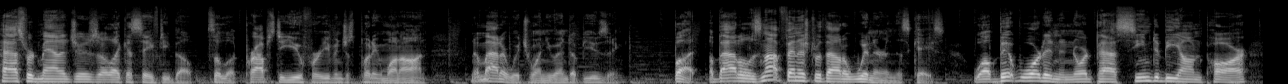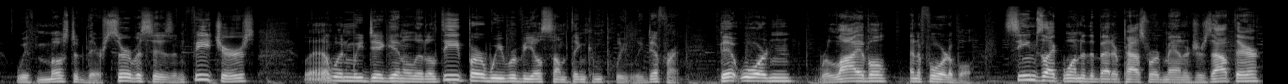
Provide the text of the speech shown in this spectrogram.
Password managers are like a safety belt, so look, props to you for even just putting one on, no matter which one you end up using. But a battle is not finished without a winner in this case. While Bitwarden and NordPass seem to be on par with most of their services and features, well, when we dig in a little deeper, we reveal something completely different. Bitwarden, reliable and affordable. Seems like one of the better password managers out there,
